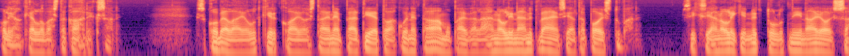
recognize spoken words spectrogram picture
Olihan kello vasta kahdeksan. Skobella ei ollut kirkkoajoista enempää tietoa kuin että aamupäivällä hän oli nähnyt väen sieltä poistuvan. Siksi hän olikin nyt tullut niin ajoissa,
